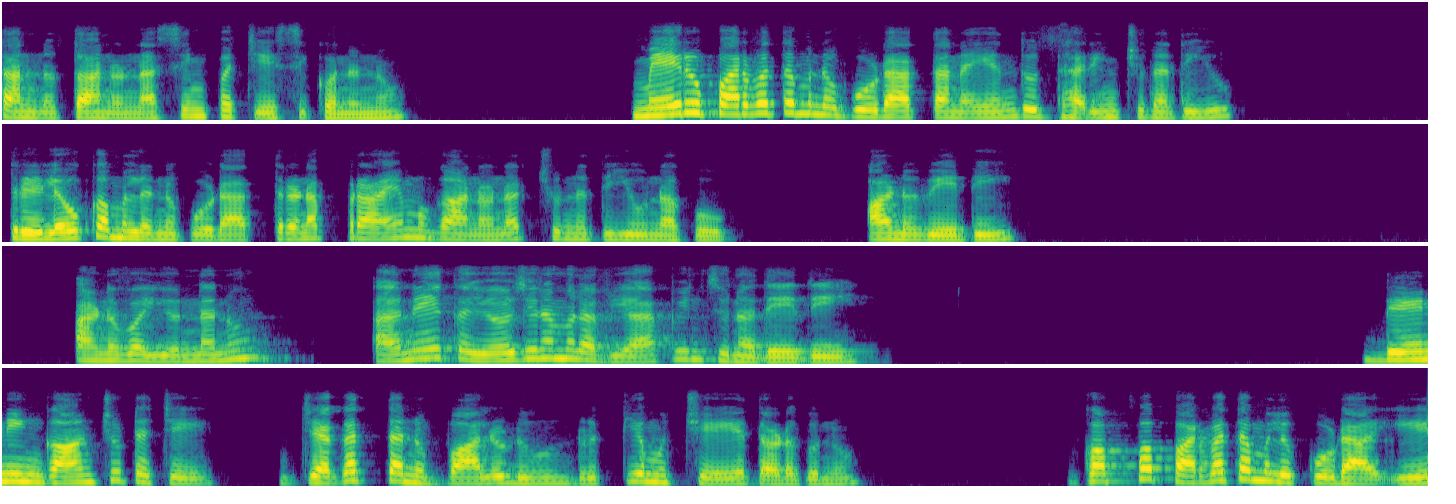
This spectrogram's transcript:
తన్ను తాను నశింపచేసికొనును? మేరు పర్వతమును కూడా తన యందు ధరించునదియు త్రిలోకములను కూడా తృణప్రాయముగా నొనర్చున్నదియు నగు. అణువేది? అణువయున్నను అనేక యోజనముల వ్యాపించునదేది? దేనింగాంచుటచే జగత్తను బాలుడు నృత్యము చేయదొడగును. గొప్ప పర్వతములు కూడా ఏ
